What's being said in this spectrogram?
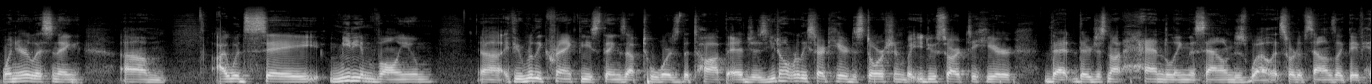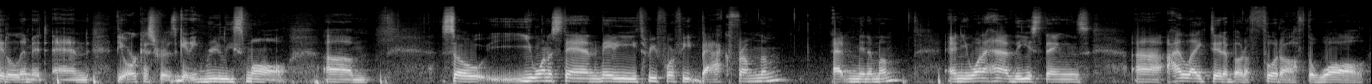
When you're listening, um, I would say medium volume. Uh, if you really crank these things up towards the top edges, you don't really start to hear distortion, but you do start to hear that they're just not handling the sound as well. It sort of sounds like they've hit a limit and the orchestra is getting really small. Um, so you want to stand maybe three, four feet back from them at minimum, and you want to have these things uh, I liked it about a foot off the wall,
